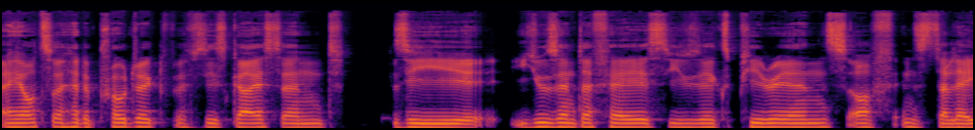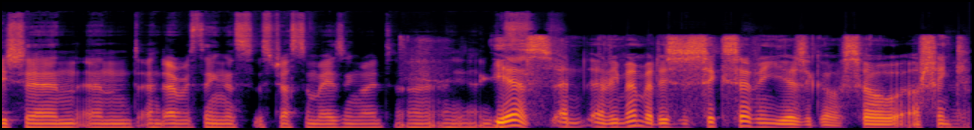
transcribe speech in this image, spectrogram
I also had a project with these guys and the user interface, user experience of installation and, and everything is, is just amazing, right? Uh, yes. And, and remember, this is six, seven years ago. So I think yeah.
